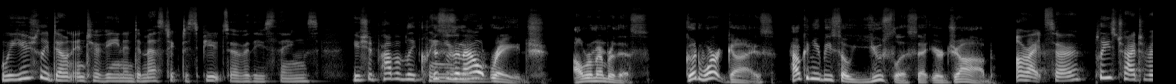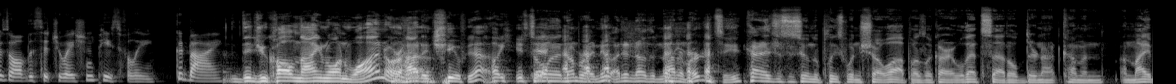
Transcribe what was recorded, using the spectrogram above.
We usually don't intervene in domestic disputes over these things. You should probably clean This is an room. outrage. I'll remember this. Good work, guys. How can you be so useless at your job? All right, sir. Please try to resolve the situation peacefully. Goodbye. Did you call 911 or how did you? Yeah, Oh, you it's the only number I knew. I didn't know the non-emergency. kind of just assumed the police wouldn't show up. I was like, all right, well that's settled. They're not coming on my.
